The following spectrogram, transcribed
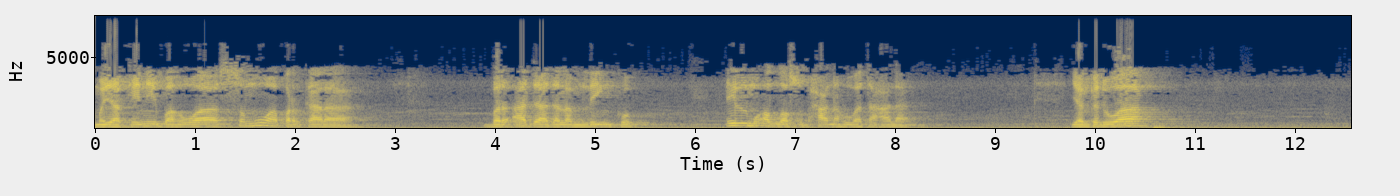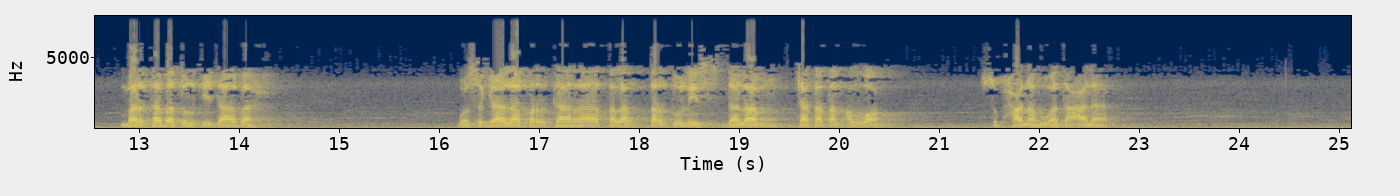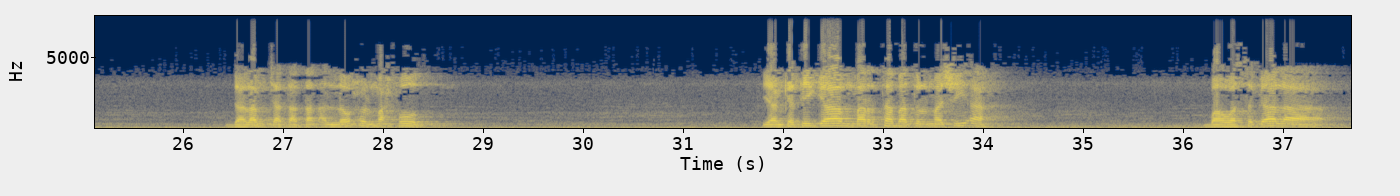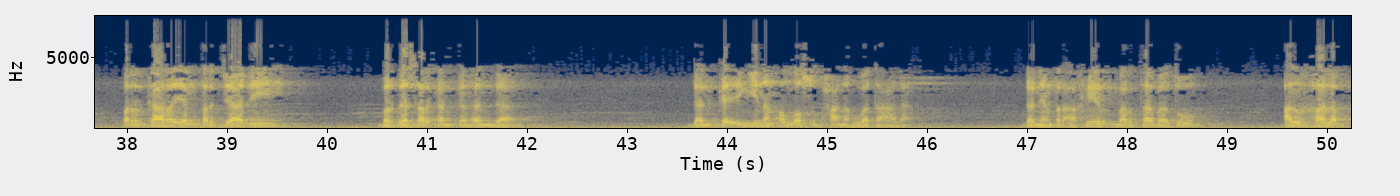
Meyakini bahwa semua perkara berada dalam lingkup ilmu Allah Subhanahu wa taala. Yang kedua martabatul kitabah bahwa segala perkara telah tertulis dalam catatan Allah Subhanahu wa taala. Dalam catatan Al-Lauhul Mahfuz. Yang ketiga martabatul masyiah. Bahwa segala perkara yang terjadi berdasarkan kehendak dan keinginan Allah Subhanahu wa taala. Dan yang terakhir martabatu al-khalaq.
